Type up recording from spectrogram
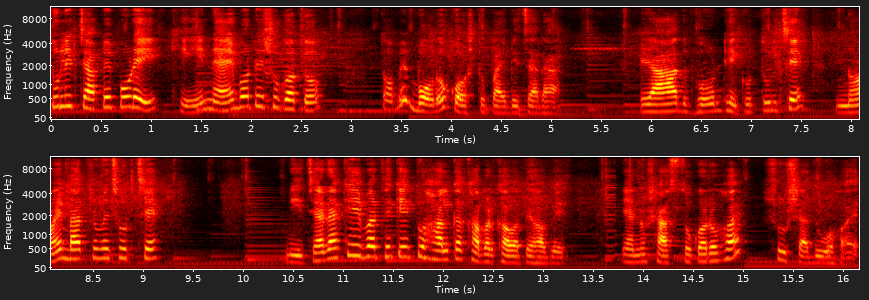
তুলির চাপে পড়েই খেয়ে নেয় বটে সুগত। তবে বড় কষ্ট পায় বেচারা। রাত ভোর ঢেকুর তুলছে, নয় বাথরুমে ছুটছে। বেচারাকে এবার থেকে একটু হালকা খাবার খাওয়াতে হবে। যেন স্বাস্থ্যকরও হয়, সুস্বাদুও হয়।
